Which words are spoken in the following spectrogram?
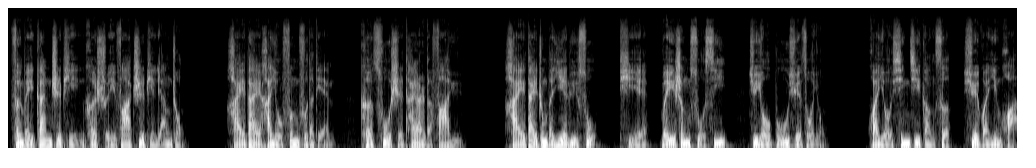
分为干制品和水发制品两种。海带含有丰富的碘，可促使胎儿的发育。海带中的叶绿素、铁、维生素 C 具有补血作用。患有心肌梗塞、血管硬化。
